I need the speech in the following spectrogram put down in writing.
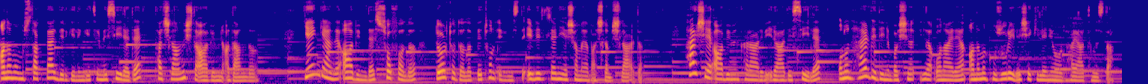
anama mustakbel bir gelin getirmesiyle de taçlanmıştı abimin adamlığı. Yengem ve abim de sofalı, dört odalı beton evimizde evliliklerini yaşamaya başlamışlardı. Her şey abimin kararı ve iradesiyle, onun her dediğini başıyla onaylayan anamın huzuru ile şekilleniyordu hayatımızda.''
